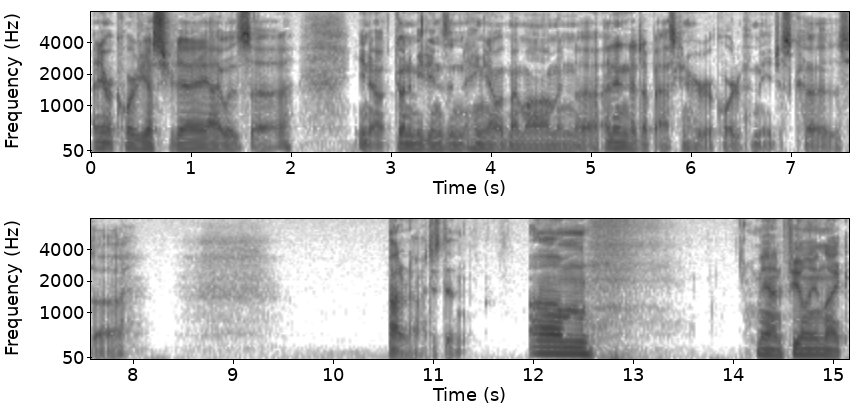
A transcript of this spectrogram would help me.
I didn't record yesterday. I was uh you know, going to meetings and hanging out with my mom and uh, I didn't end up asking her to record with me just cuz uh I don't know, I just didn't. Um man, feeling like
